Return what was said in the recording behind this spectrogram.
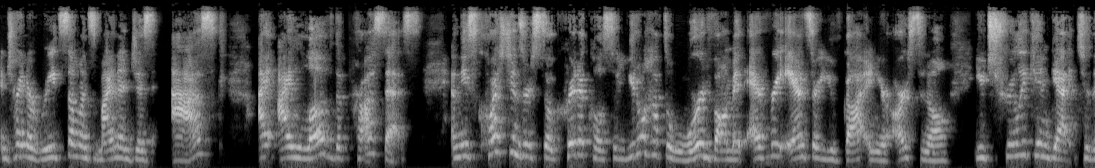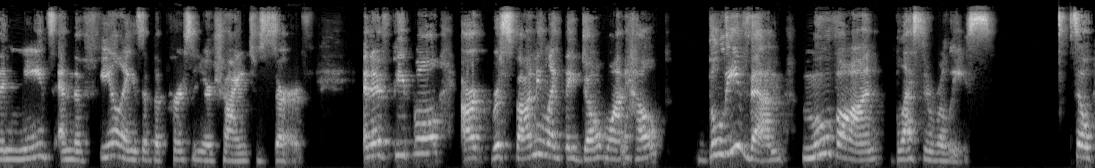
and trying to read someone's mind and just ask, I, I love the process. And these questions are so critical. So you don't have to word vomit every answer you've got in your arsenal. You truly can get to the needs and the feelings of the person you're trying to serve. And if people are responding like they don't want help, believe them, move on, bless and release. So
